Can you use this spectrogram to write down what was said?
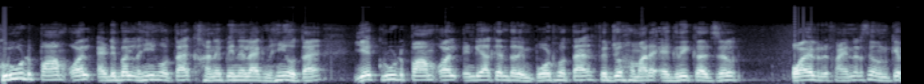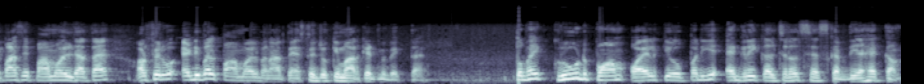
क्रूड पाम ऑयल एडिबल नहीं होता है, खाने पीने लायक नहीं होता है। ये क्रूड पाम ऑयल इंडिया के अंदर इंपोर्ट होता है, फिर जो हमारे एग्रीकल्चरल ऑयल रिफाइनर्स हैं, उनके पास ये पाम ऑयल जाता है और फिर वो एडिबल पाम ऑयल बनाते हैं, इससे जो कि मार्केट में बिकता है। तो भाई क्रूड पॉम ऑयल के ऊपर ये एग्रीकल्चरल सेस कर दिया है कम।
